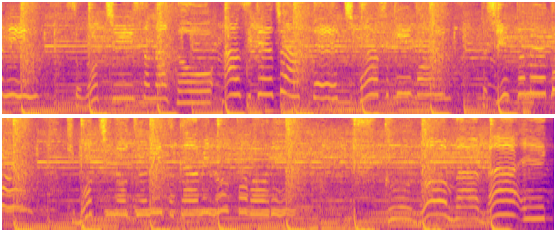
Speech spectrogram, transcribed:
にその小さな顔を預けちゃって近づきたい。確かめたい。気持ちの距離と髪の香りこのまま駅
